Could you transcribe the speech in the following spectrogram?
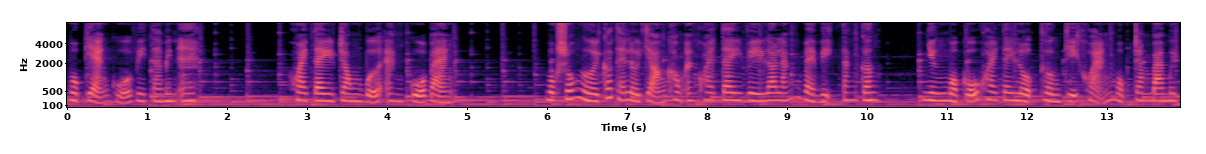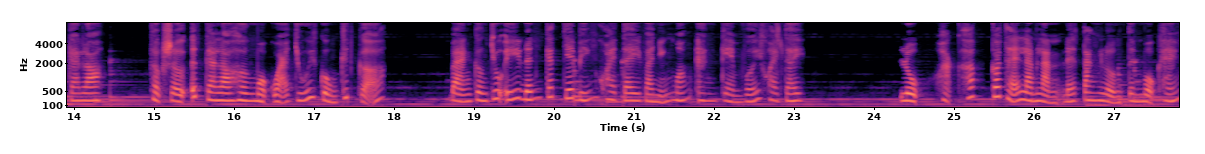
một dạng của vitamin A. Khoai tây trong bữa ăn của bạn một số người có thể lựa chọn không ăn khoai tây vì lo lắng về việc tăng cân nhưng một củ khoai tây luộc thường chỉ khoảng 130 calo. Thật sự ít calo hơn một quả chuối cùng kích cỡ. Bạn cần chú ý đến cách chế biến khoai tây và những món ăn kèm với khoai tây. Luộc hoặc hấp có thể làm lạnh để tăng lượng tinh bột kháng,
